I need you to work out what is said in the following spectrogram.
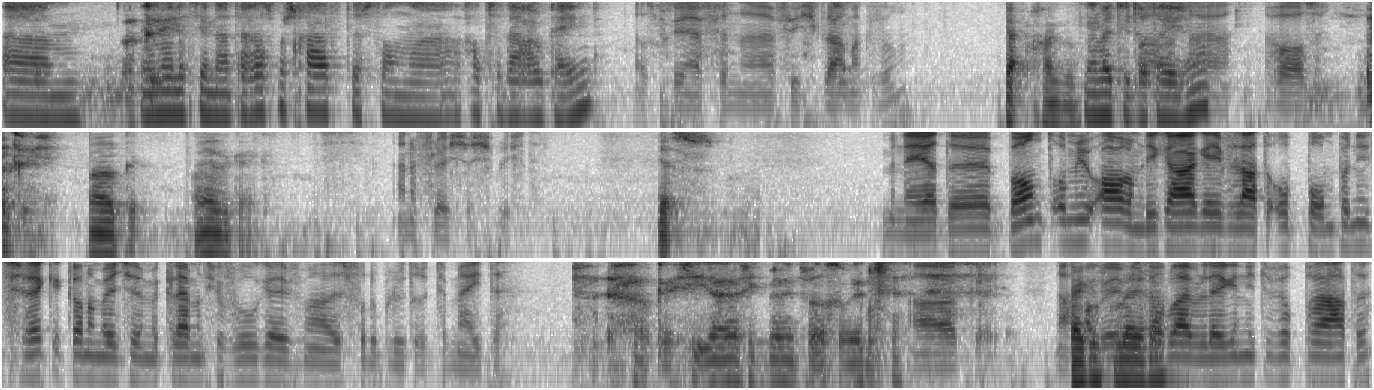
Ehm Oké. Ik dat ze naar het Erasmus gaat, dus dan eh, gaat ze daar ook heen. Als kun je even een eh fusie klaarmaken voor me. Ja, ga ik doen. Dan weet u dat Ah, even. eh, roze. Oké. Oké, even kijken. En een flush alsjeblieft. Yes. Meneer, de band om uw arm die ga ik even laten oppompen. Niet schrikken, ik kan een beetje een beklemmend gevoel geven, maar dat is voor de bloeddruk te meten. Oké, ja, ik ben het wel gewend. Oké. Nou, Kijk mag eens, even collega. stil blijven liggen, niet te veel praten.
